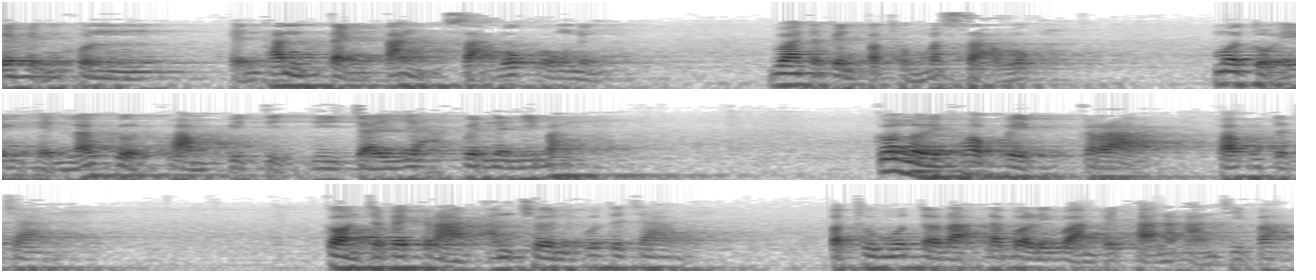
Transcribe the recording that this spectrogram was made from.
ยเห็นคนเห็นท่านแต่งตั้งสาวกองค์หนึ่ง ว่าจะเป็นปฐมสาวก เมื่อตัวเองเห็นแล้วเกิดความปิติดีใจอยากเป็นอย่างนี้บ้าง ก็เลยเข้าไปกราบพระพุทธเจ้า ก่อนจะไปกราบอัญเชิญพระพุทธเจ้าปทุมุตระและบริวารไปทานอาหารที่บ้าน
